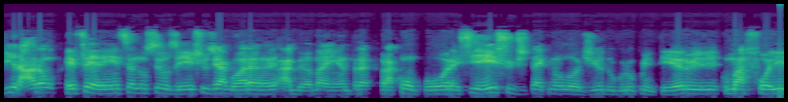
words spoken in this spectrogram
viraram referência nos seus eixos e agora a Gama entra para compor esse eixo de tecnologia do grupo inteiro e com uma folha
